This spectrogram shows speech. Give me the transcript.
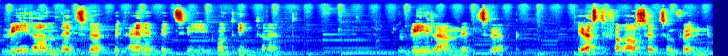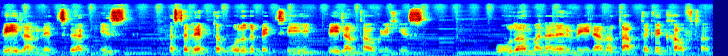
WLAN-Netzwerk mit einem PC und Internet. WLAN-Netzwerk. Die erste Voraussetzung für ein WLAN-Netzwerk ist, dass der Laptop oder der PC WLAN-tauglich ist oder man einen WLAN-Adapter gekauft hat.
